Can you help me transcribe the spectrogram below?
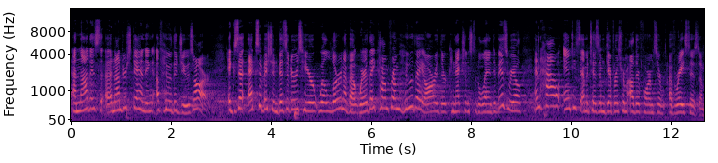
and that is an understanding of who the Jews are. Ex exhibition visitors here will learn about where they come from, who they are, their connections to the land of Israel, and how anti-Semitism differs from other forms of, of racism.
